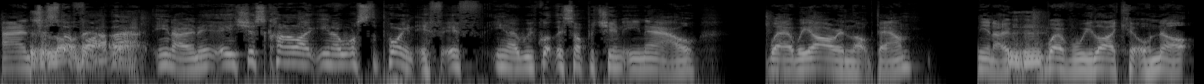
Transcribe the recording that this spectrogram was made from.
And There's just stuff like that, you know, and it, it's just kind of like, you know, what's the point? If, if, you know, we've got this opportunity now where we are in lockdown, you know, whether we like it or not,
